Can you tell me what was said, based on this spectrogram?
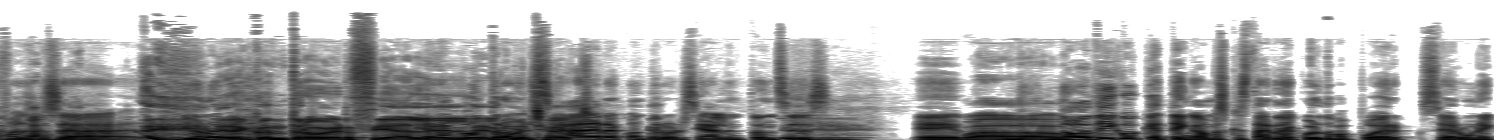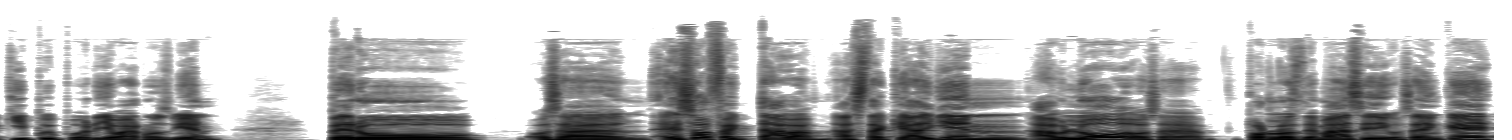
pues, o sea, yo no... Era controversial. Era controversial, era controversial. Entonces, eh, no, no, digo que tengamos que estar de acuerdo para poder ser un equipo y poder llevarnos bien, pero o sea, eso afectaba hasta que alguien habló, o sea, por los demás y digo, ¿saben qué?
